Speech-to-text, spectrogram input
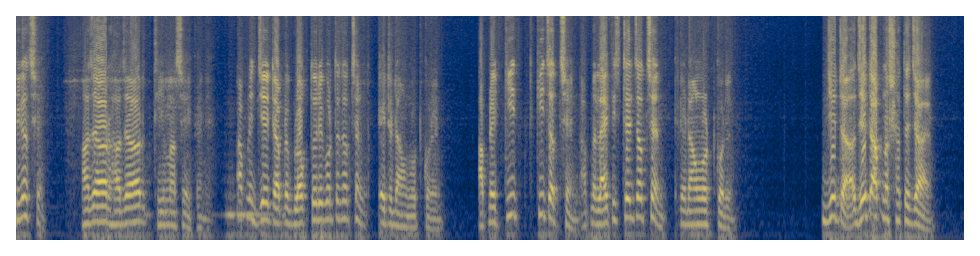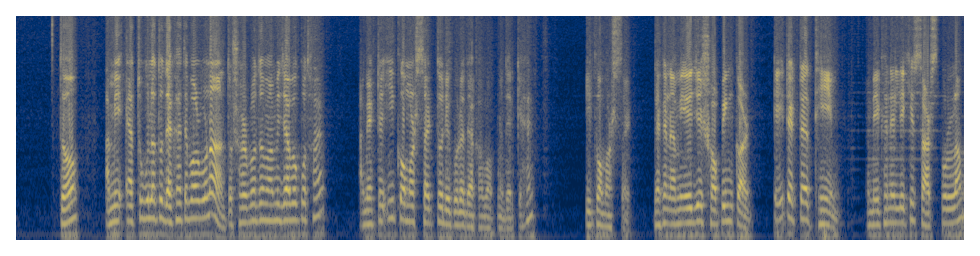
ঠিক আছে? হাজার হাজার থিম আছে এখানে। আপনি যেটা, আপনি ব্লগ তৈরি করতে চাচ্ছেন, এটা ডাউনলোড করেন। আপনি কি কি চাচ্ছেন? আপনার লাইফ স্টাইল চাচ্ছেন, এটা ডাউনলোড করেন। যেটা যেটা আপনার সাথে যায়। তো আমি এতগুলো তো দেখাতে পারব না, তো সর্বপ্রথম আমি যাব কোথায়? আমি একটা ই কমার্স সাইট তৈরি করে দেখাবো আপনাদেরকে হ্যাঁ? ই কমার্স সাইট দেখেন, আমি এই যে শপিং কার্ট এইটা একটা থিম আমি এখানে লিখে সার্চ করলাম।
